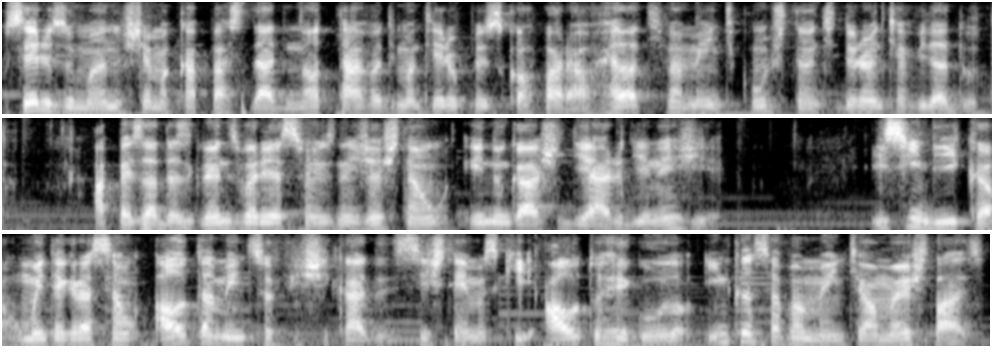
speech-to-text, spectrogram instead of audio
Os seres humanos têm uma capacidade notável de manter o peso corporal relativamente constante durante a vida adulta, apesar das grandes variações na ingestão e no gasto diário de energia. Isso indica uma integração altamente sofisticada de sistemas que autorregulam incansavelmente a homeostase,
